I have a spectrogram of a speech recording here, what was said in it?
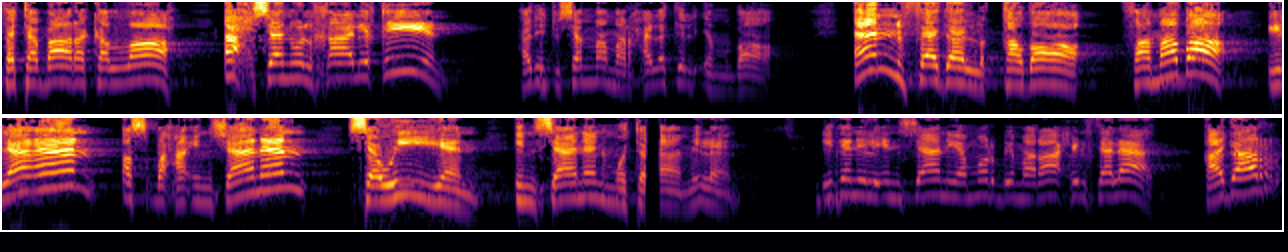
فتبارك الله أحسن الخالقين. هذه تسمى مرحلة الإمضاء. أنفذ القضاء. فمضى إلى أن أصبح انسانا سويا انسانا متكاملا اذا الإنسان يمر بمراحل ثلاث قدر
